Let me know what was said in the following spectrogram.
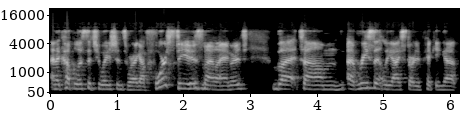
and a couple of situations where I got forced to use my language. But um, uh, recently, I started picking up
